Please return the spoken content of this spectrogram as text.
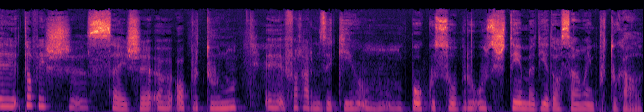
Eh, talvez seja eh, oportuno eh, falarmos aqui um, um pouco sobre o sistema de adoção em Portugal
